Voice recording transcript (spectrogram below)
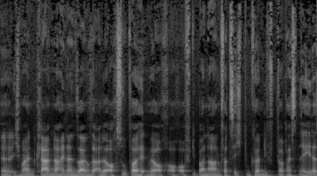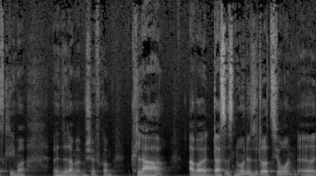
äh, Ich meine, klar, im Nachhinein sagen sie alle auch super, hätten wir auch, auch auf die Bananen verzichten können, die verpesten ja eh das Klima, wenn sie da mit dem Schiff kommen. Klar, aber das ist nur eine Situation, äh,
